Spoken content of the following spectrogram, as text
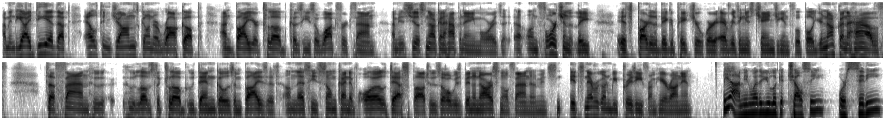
i mean the idea that elton john's going to rock up and buy your club because he's a watford fan i mean it's just not going to happen anymore it's, uh, unfortunately it's part of the bigger picture where everything is changing in football you're not going to have the fan who who loves the club who then goes and buys it unless he's some kind of oil despot who's always been an arsenal fan i mean it's, it's never going to be pretty from here on in Yeah, I mean, whether you look at Chelsea or City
